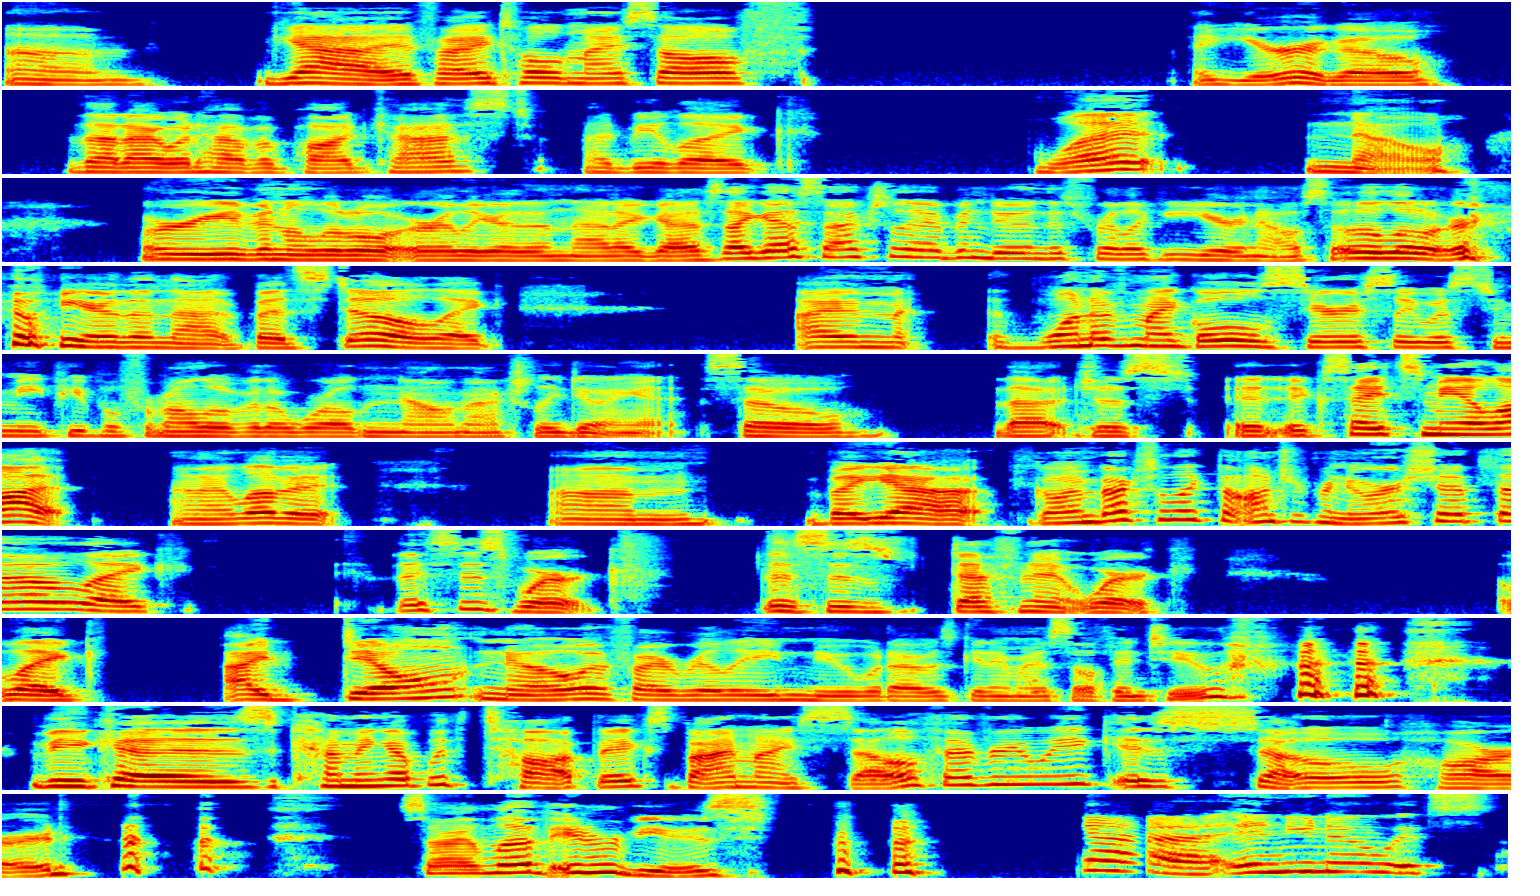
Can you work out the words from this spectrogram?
um, yeah, if I told myself a year ago that I would have a podcast, I'd be like, what? No. Or even a little earlier than that, I guess. I guess actually I've been doing this for like a year now, so a little earlier than that, but still like I'm one of my goals seriously was to meet people from all over the world and now I'm actually doing it. So that just it excites me a lot and I love it. Um but yeah, going back to like the entrepreneurship though, like this is work. This is definite work like I don't know if I really knew what I was getting myself into because coming up with topics by myself every week is so hard. so I love interviews. yeah. And you know, it's,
